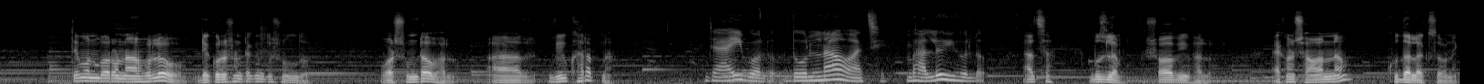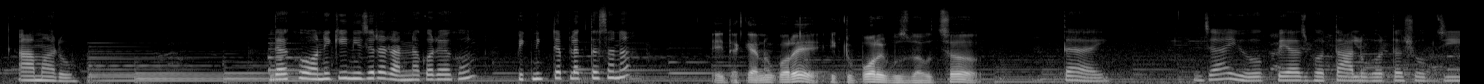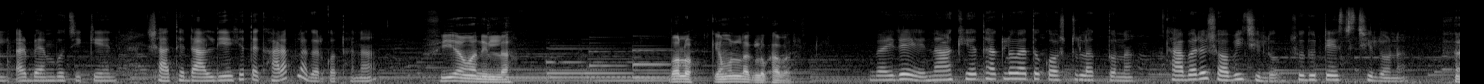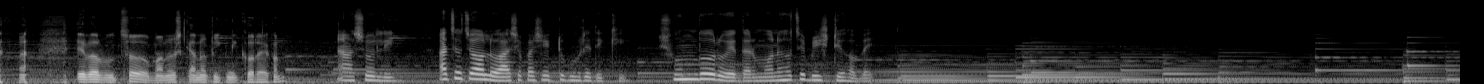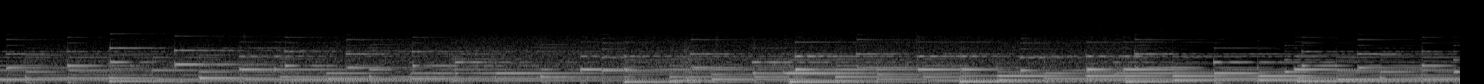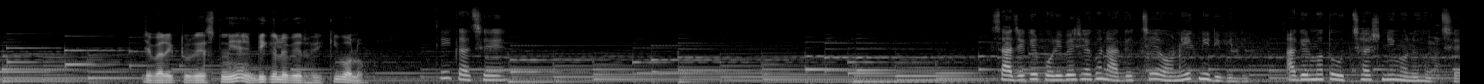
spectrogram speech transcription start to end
তেমন বড় না হলেও ডেকোরেশনটা কিন্তু সুন্দর। ওয়াশরুমটাও ভালো। আর ভিউ খারাপ না? যাই বলো দোলনাও আছে ভালোই হলো। আচ্ছা বুঝলাম সবই ভালো। এখন সাওয়ার নাও ক্ষুধা লাগছে অনেক। আমারও। দেখো অনেকেই নিজেরা রান্না করে এখন। পিকনিক ট্যাপ লাগতেছে না? এইটা কেন করে? একটু পরে বুঝবা বুঝছ? তাই। যাই হোক পেঁয়াজ ভর্তা আলু ভর্তা সবজি আর ব্যাম্বো চিকেন সাথে ডাল দিয়ে খেতে খারাপ লাগার কথা না। ফি আমানিল্লাহ। বলো কেমন লাগল খাবার? বাইরে না খেয়ে থাকলেও এত কষ্ট লাগতো না। খাবারে সবই ছিল শুধু টেস্ট ছিল না। এবার বুঝছ মানুষ কেন পিকনিক করে এখন? আসলেই। আচ্ছা চলো আশেপাশে একটু ঘুরে দেখি। সুন্দর ওয়েদার মনে হচ্ছে বৃষ্টি হবে। এবার একটু রেস্ট নিয়ে বিকেলে বের হই কি বলো ঠিক আছে সাজেকের পরিবেশ এখন আগের চেয়ে অনেক নিরিবিলি আগের মতো উচ্ছ্বাস নেই মনে হচ্ছে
